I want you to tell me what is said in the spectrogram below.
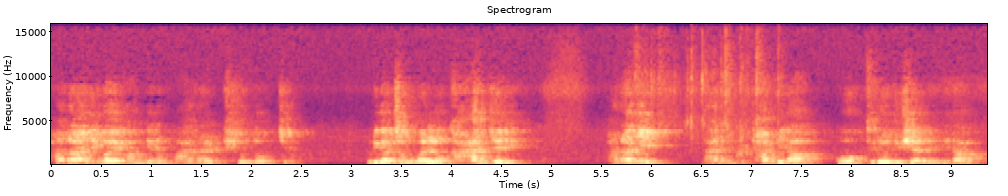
하나님과의 관계는 말할 필요도 없죠. 우리가 정말로 간절히 하나님 나는 급합니다. 꼭 들어주셔야 됩니다.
